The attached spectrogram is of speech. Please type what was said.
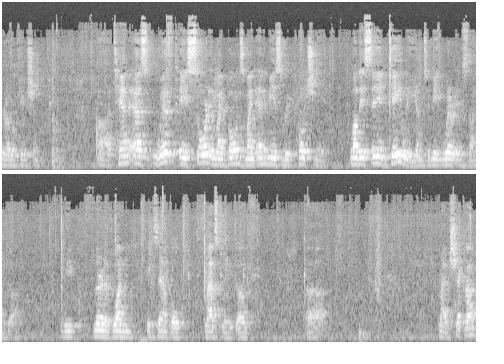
their location. Uh, 10 As with a sword in my bones, mine enemies reproach me, while they say daily unto me, Where is thy God? We learned of one example last week of uh, Rabshakeh,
